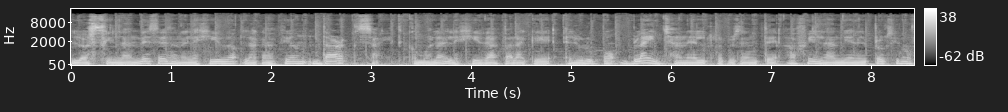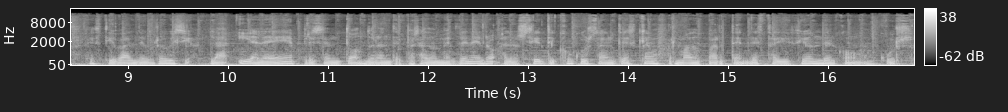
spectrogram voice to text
Los finlandeses han elegido la canción Dark Side como la elegida para que el grupo Blind Channel represente a Finlandia en el próximo Festival de Eurovisión. La ILE presentó durante el pasado mes de enero a los siete concursantes que han formado parte de esta edición del concurso.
